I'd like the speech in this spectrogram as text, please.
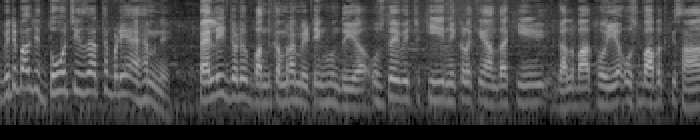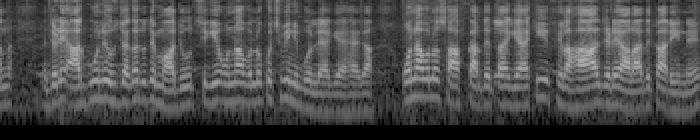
ਵਿਜੇਪਾਲ ਜੀ, ਦੋ ਚੀਜ਼ਾਂ ਇੱਥੇ ਬੜੀਆਂ ਅਹਿਮ ਨੇ। ਪਹਿਲੀ, ਜਦੋਂ ਬੰਦ ਕਮਰਾ ਮੀਟਿੰਗ ਹੁੰਦੀ ਆ, ਉਸ ਦੇ ਵਿੱਚ ਕੀ ਨਿਕਲ ਕੇ ਆਂਦਾ ਕੀ ਗੱਲਬਾਤ ਹੋਈ ਆ, ਉਸ ਬਾਬਤ ਕਿਸਾਨ ਜਿਹੜੇ ਆਗੂ ਨੇ ਉਸ ਜਗ੍ਹਾ ਦੇ ਉੱਤੇ ਮੌਜੂਦ ਸੀਗੇ, ਉਹਨਾਂ ਵੱਲੋਂ ਕੁਝ ਵੀ ਨਹੀਂ ਬੋਲਿਆ ਗਿਆ ਹੈਗਾ। ਉਹਨਾਂ ਵੱਲੋਂ ਸਾਫ਼ ਕਰ ਦਿੱਤਾ ਗਿਆ ਕਿ ਫਿਲਹਾਲ ਜਿਹੜੇ ਆਲਾ ਅਧਿਕਾਰੀ ਨੇ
